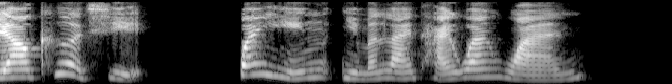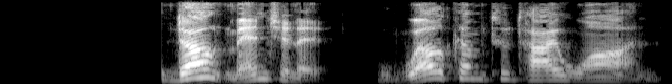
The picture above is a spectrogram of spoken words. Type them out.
要客气，欢迎你们来台湾玩。 Don't mention it. Welcome to Taiwan.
